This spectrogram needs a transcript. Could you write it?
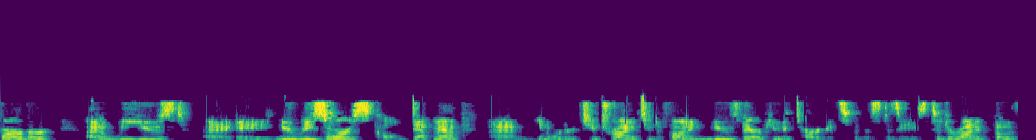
Farber, uh, we used uh, a new resource called DepMap um, in order to try to define new therapeutic targets for this disease, to derive both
